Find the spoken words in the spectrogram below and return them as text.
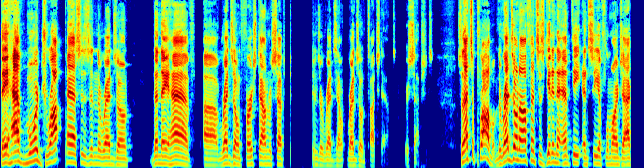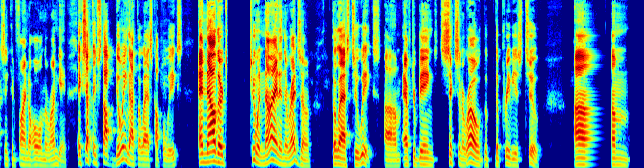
They have more drop passes in the red zone than they have uh, red zone first down receptions or red zone red zone touchdowns receptions. So that's a problem. The red zone offense is get into empty and see if Lamar Jackson can find a hole in the run game. Except they've stopped doing that the last couple weeks, and now they're two and nine in the red zone the last two weeks um, after being six in a row the, the previous two. Um,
